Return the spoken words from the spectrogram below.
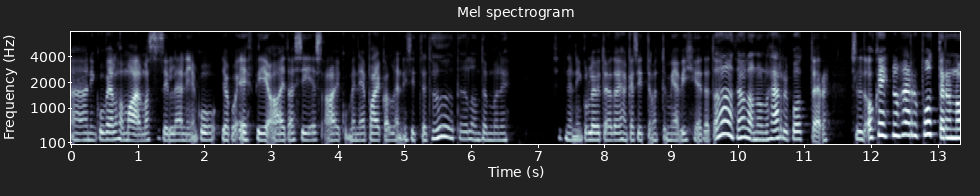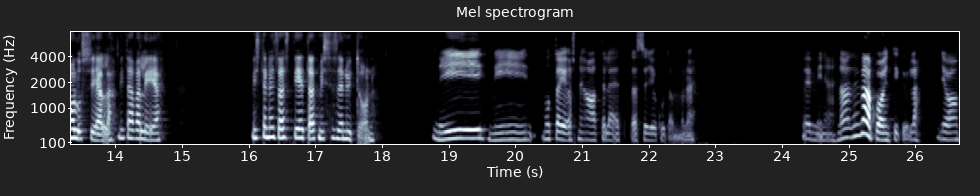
ää, niin kuin velhomaailmassa silleen niin joku, joku FBI tai CSI, kun menee paikalle, niin sitten, että täällä on tämmöinen sitten ne niinku löytää jotain ihan käsittämättömiä vihjeitä, että Aa, täällä on ollut Harry Potter. Sitten, että okei, okay, no Harry Potter on ollut siellä. Mitä väliä? Mistä ne saisi tietää, että missä se nyt on? Niin, niin. Mutta jos ne ajattelee, että tässä on joku tämmöinen... En minä. No, hyvä pointti kyllä. Joo.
